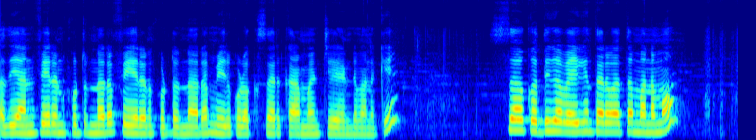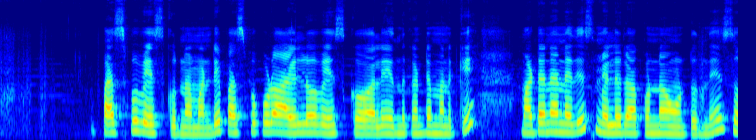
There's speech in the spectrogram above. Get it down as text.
అది అన్ఫేర్ అనుకుంటున్నారా? ఫేర్ అనుకుంటున్నారా? మీరు కూడా ఒకసారి కామెంట్ చేయండి మనకి. సో కొద్దిగా వేగిన తర్వాత మనము పసుపు వేసుకున్నామండి. పసుపు కూడా ఆయిల్లో వేసుకోవాలి. ఎందుకంటే మనకి మటన్ అనేది స్మెల్ రాకుండా ఉంటుంది. సో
